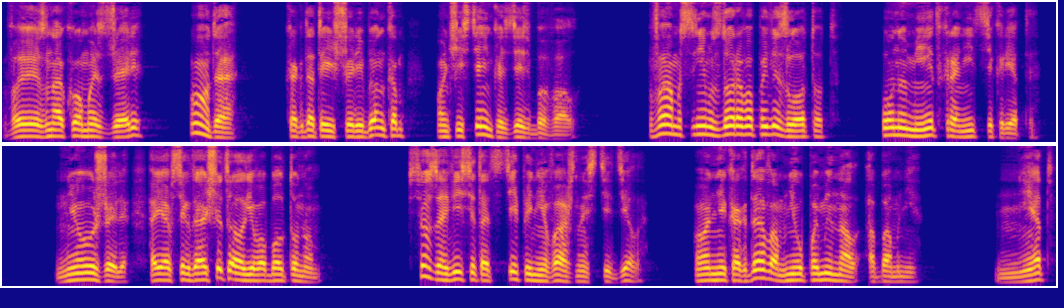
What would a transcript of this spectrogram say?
«Вы знакомы с Джерри?» «О, да. Когда-то еще ребенком он частенько здесь бывал. Вам с ним здорово повезло, тот. Он умеет хранить секреты. Неужели? А я всегда считал его болтуном. Все зависит от степени важности дела. Он никогда вам не упоминал обо мне. Нет.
